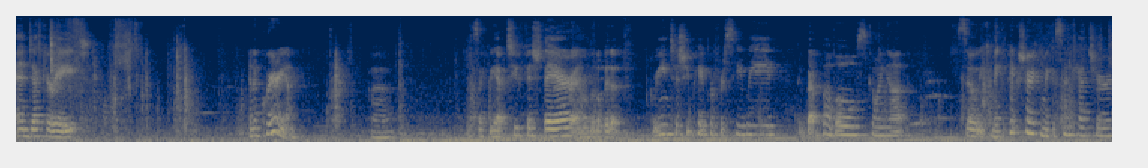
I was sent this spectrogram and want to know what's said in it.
and decorate an aquarium. Uh, looks like we have two fish there and a little bit of green tissue paper for seaweed. They've got bubbles going up. So you can make a picture, you can make a sun catcher.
